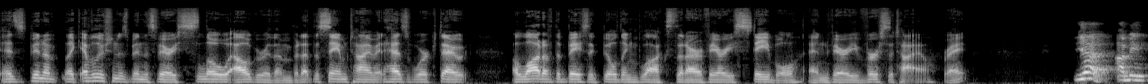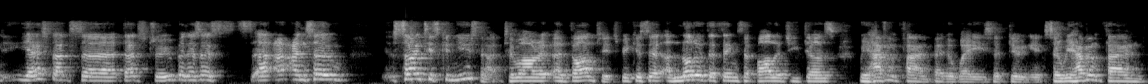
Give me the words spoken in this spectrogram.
has been a like evolution has been this very slow algorithm, but at the same time, it has worked out a lot of the basic building blocks that are very stable and very versatile, right? Yeah, I mean, yes, that's uh, that's true. But as I, s- uh, and so scientists can use that to our advantage because a a lot of the things that biology does, we haven't found better ways of doing it. So we haven't found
